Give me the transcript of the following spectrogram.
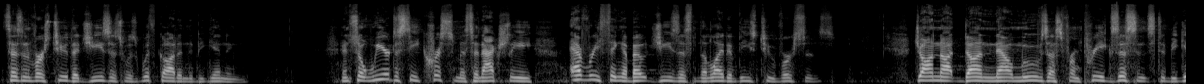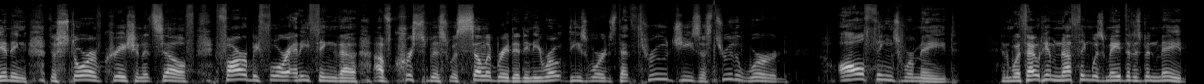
It says in verse 2 that Jesus was with God in the beginning. And so we are to see Christmas and actually everything about Jesus in the light of these two verses. John Not Done now moves us from pre existence to beginning, the story of creation itself, far before anything the, of Christmas was celebrated. And he wrote these words that through Jesus, through the Word, all things were made. And without him, nothing was made that has been made.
